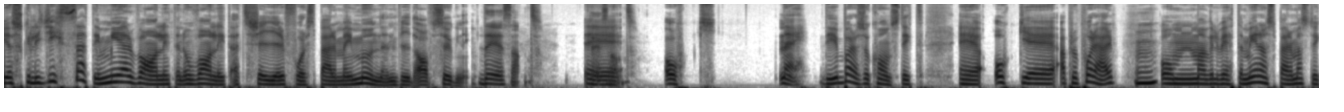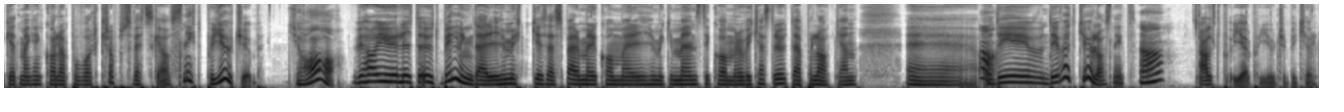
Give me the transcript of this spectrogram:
jag skulle gissa att det är mer vanligt än ovanligt att tjejer får sperma i munnen vid avsugning. det är sant. Det är Eh, sant. och nej, det är bara så konstigt. Eh, och eh, apropå det här, Mm. om man vill veta mer om sperma så tycker jag att man kan kolla på vårt kroppsvätskeavsnitt på YouTube. Ja, Vi har ju lite utbildning där i hur mycket så här, sperma det kommer i, hur mycket mens det kommer och vi kastar ut det här på lakan. Eh, Ja. Och det, det var ett kul avsnitt. ja. Allt på, gör på YouTube är kul.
